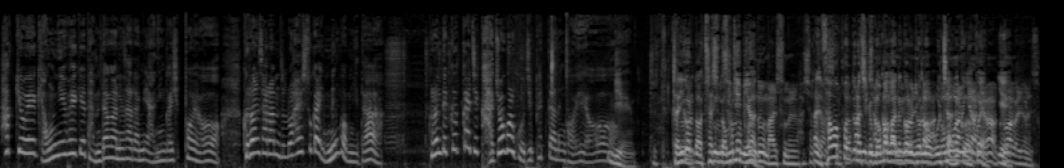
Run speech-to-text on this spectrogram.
학교의 격리 회계 담당하는 사람이 아닌가 싶어요. 그런 사람들로 할 수가 있는 겁니다. 그런데 끝까지 가족을 고집했다는 거예요. 예. 자, 이걸 너 다시 넘기면 사모펀드 말씀을 하셨죠. 아니, 사모펀드로 지금 넘어가는 거는 별로 그러니까 옳지 않을 것 같고요. 예. 그와 관련해서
